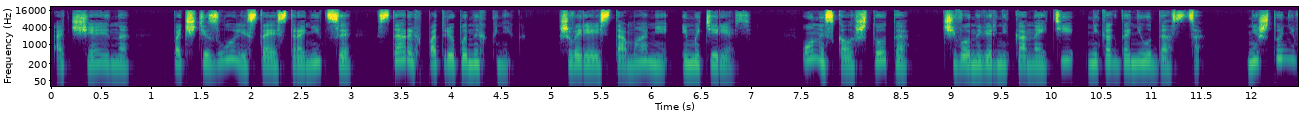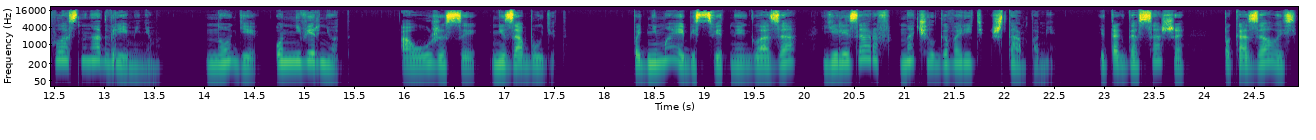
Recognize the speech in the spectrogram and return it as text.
отчаянно, почти зло листая страницы старых потрёпанных книг, швыряясь томами и матерясь. Он искал что-то, чего наверняка найти никогда не удастся. Ничто не властно над временем. Ноги он не вернет, а ужасы не забудет. Поднимая бесцветные глаза, Елизаров начал говорить штампами. И тогда Саше показалось,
